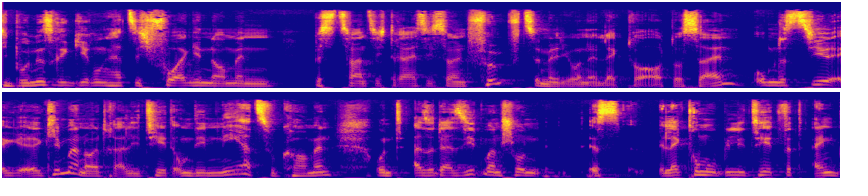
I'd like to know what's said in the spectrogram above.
die Bundesregierung hat sich vorgenommen, bis 2030 sollen 15 Millionen Elektroautos sein, um das Ziel äh, Klimaneutralität, um dem näher zu kommen. Und also da sieht man schon, es, Elektromobilität wird ein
